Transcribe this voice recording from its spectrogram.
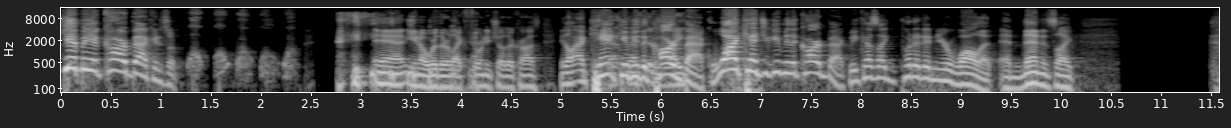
Give me a card back, and it's like. And you know where they're like throwing each other across. You're like, I can't Yeah, give you the card right. back. Why can't you give me the card back? Because I put it in your wallet, and then it's like,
